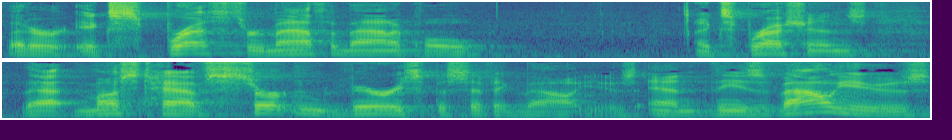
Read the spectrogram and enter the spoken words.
that are expressed through mathematical expressions that must have certain very specific values. And these values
